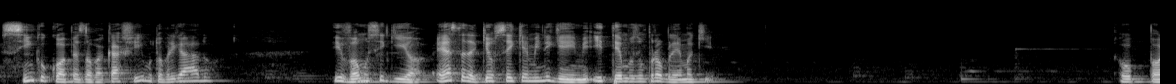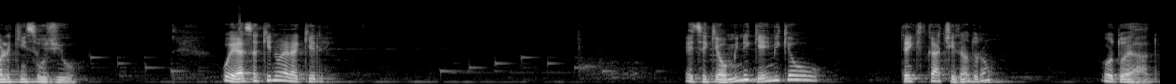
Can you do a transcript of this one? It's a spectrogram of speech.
Cinco cópias do abacaxi, muito obrigado. E vamos seguir, ó. Esta daqui eu sei que é minigame e temos um problema aqui. Opa, olha quem surgiu. Ué, essa aqui não era aquele. Esse aqui é o minigame que eu tenho que ficar atirando, não? Ou tô errado?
